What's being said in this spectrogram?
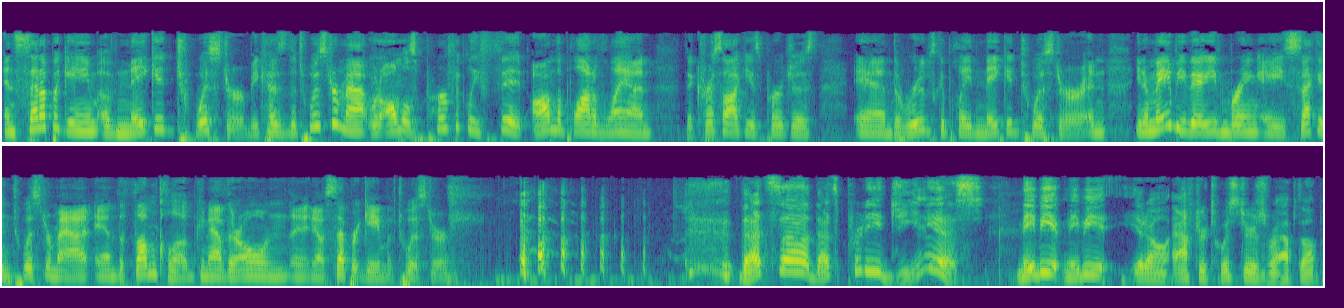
and set up a game of Naked Twister because the Twister mat would almost perfectly fit on the plot of land that Chris Hawkey has purchased and the Rubes could play Naked Twister. And, you know, maybe they even bring a second Twister mat and the Thumb Club can have their own, uh, you know, separate game of Twister. That's uh that's pretty genius. Maybe maybe you know after Twister's wrapped up,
